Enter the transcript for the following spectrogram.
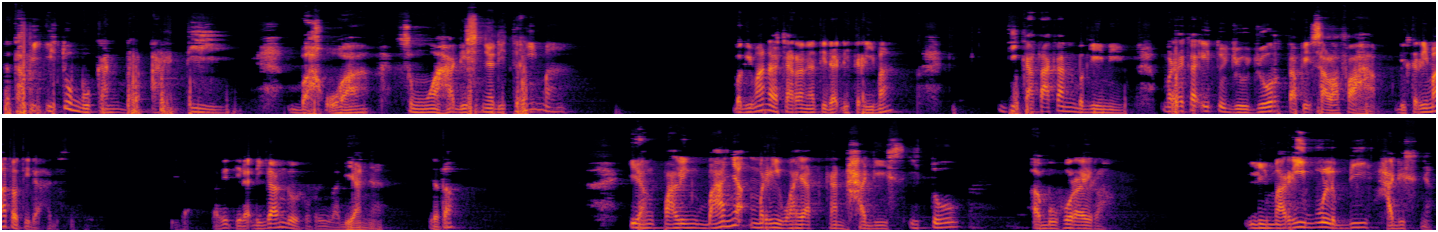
Tetapi itu bukan berarti bahwa semua hadisnya diterima. Bagaimana caranya tidak diterima? Dikatakan begini, mereka itu jujur tapi salah faham. Diterima atau tidak hadisnya? Tidak. Tapi tidak diganggu kepribadiannya. Ya toh? Yang paling banyak meriwayatkan hadis itu Abu Hurairah. 5000 lebih hadisnya.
